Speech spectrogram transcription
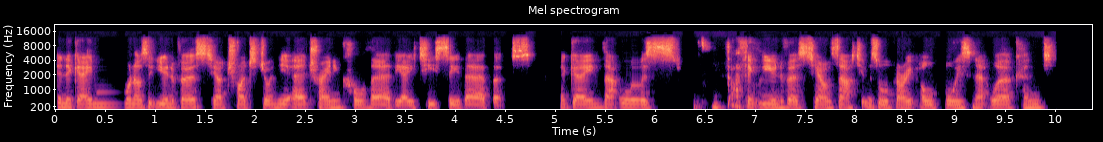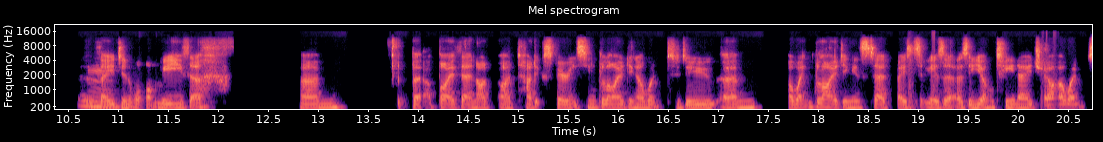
in again when I was at university. I tried to join the air training corps there, the ATC there, but again, that was I think the university I was at. It was all very old boys network, and they Mm. didn't want me either. Um, but by then, I'd, I'd had experience in gliding. I went to do um, I went gliding instead, basically as a as a young teenager. I went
